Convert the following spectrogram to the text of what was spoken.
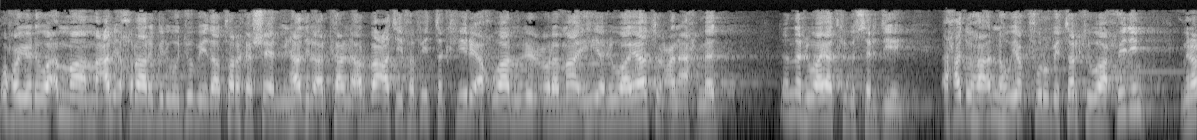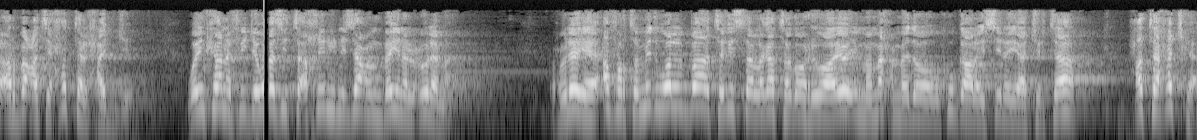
wuxuu yidhi wa maca aliqraari bilwujubi ida taraka shayan min hadihi alarkaan alarbacati fafi takfiiri aqwaalu lilculamaai hiya riwaayaat can axmed daedna riwaayaadkiibuu sardiyey. Axaduha anahu yakfuru bitarki waaxidin min alarbacati xata alxaj wain kana fi jawaazi ta'khiirihi nisaacun bayna alculama wuxuu leeyahay afarta mid walba tegista laga tago riwaayo imaam axmed oo uu ku gaalaysiinayaa jirta xataa xajka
